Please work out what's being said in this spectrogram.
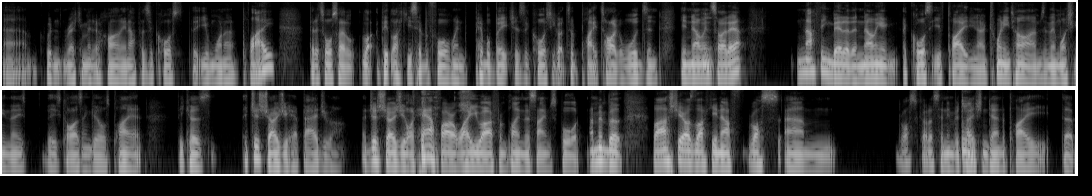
Um, couldn't recommend it highly enough as a course that you want to play. But it's also a bit like you said before, when Pebble Beach is a course you got to play Tiger Woods and you know inside out. Nothing better than knowing a, a course that you've played, you know, twenty times and then watching these these guys and girls play it because it just shows you how bad you are. It just shows you like how far away you are from playing the same sport. I remember last year I was lucky enough. Ross, um, Ross got us an invitation mm. down to play the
